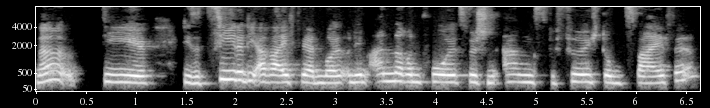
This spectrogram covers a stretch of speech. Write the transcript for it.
ne, die, diese Ziele, die erreicht werden wollen, und dem anderen Pol zwischen Angst, Befürchtung, Zweifel.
